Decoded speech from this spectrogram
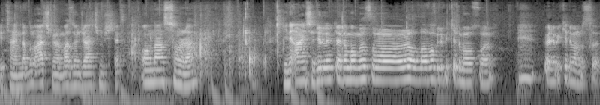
bir tane de. Bunu açmıyorum. Az önce açmıştık. Ondan sonra Yine aynı şekilde kedi maması var. Allah'ım böyle bir kedi olsun. Böyle bir kedi maması.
